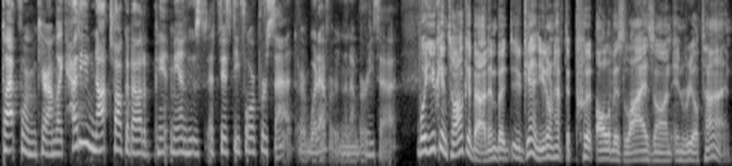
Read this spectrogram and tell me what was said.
platform care i'm like how do you not talk about a man who's at 54% or whatever the number he's at? Well you can talk about him but again you don't have to put all of his lies on in real time.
